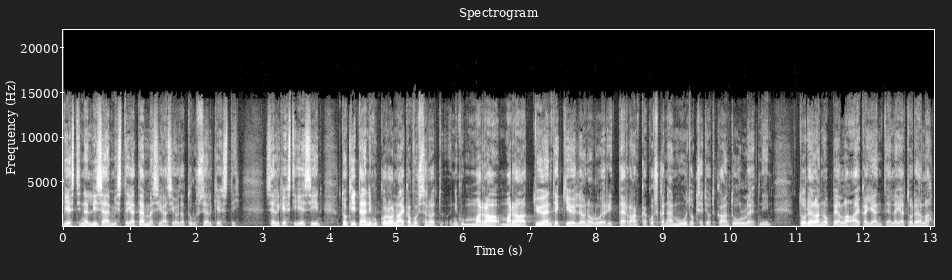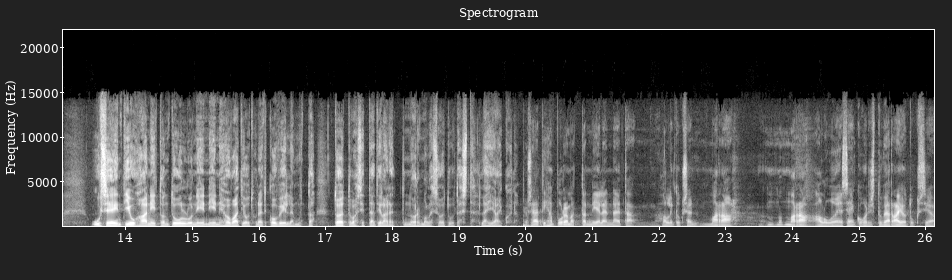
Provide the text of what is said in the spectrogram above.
viestinnän lisäämistä ja tämmöisiä asioita tullut selkeästi, selkeästi esiin. Toki tämä niin kuin korona-aika voisi sanoa, että niin kuin mara, mara työntekijöille on ollut erittäin rankka, koska nämä muutokset, jotka on tulleet, niin todella nopealla aikajänteellä ja todella usein tiuhaa niitä on tullut, niin, niin he ovat joutuneet koville, mutta toivottavasti tämä tilanne normalisoituu tästä lähiaikoina. No sä et ihan purematta nielen näitä hallituksen mara, mara-alueeseen kohdistuvia rajoituksia.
